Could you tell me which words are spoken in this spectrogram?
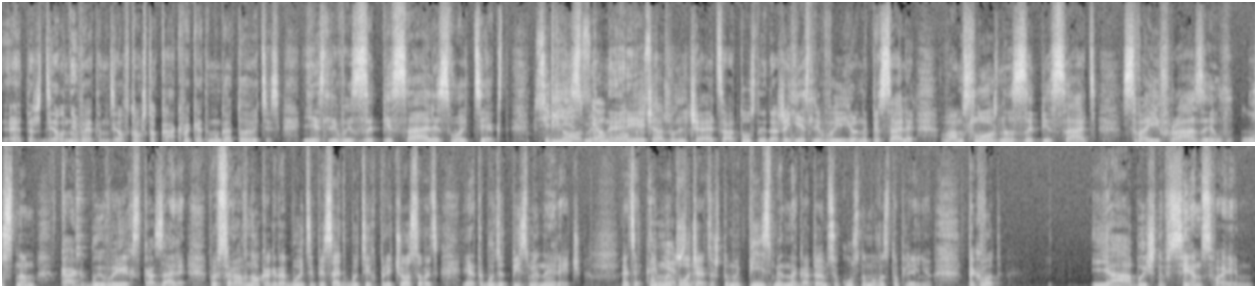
это же дело не в этом. Дело в том, что как вы к этому готовитесь. Если вы записали свой текст, Сейчас письменная речь расскажу. отличается от устной. Даже если вы ее написали, вам сложно записать свои фразы в устном, как бы вы их сказали. Вы все равно, когда будете писать, будете их причесывать, и это будет письменная речь. Знаете? И мы, получается, что мы письменно готовимся к устному выступлению. Так вот, я обычно всем своим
